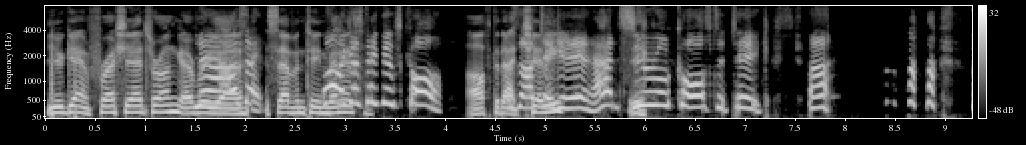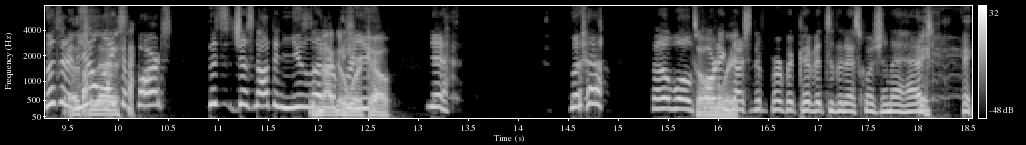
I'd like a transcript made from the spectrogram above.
You're getting fresh air Trung every yeah, uh, like, 17 well, minutes. I gotta take this call. After that, chili. taking it. I had zero calls to take. Uh, listen, if you don't like the parts, this is just not the newsletter. It's not gonna work you. out. Yeah. Uh, well, parting actually the perfect pivot to the next question I had.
